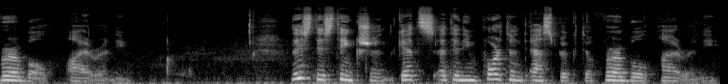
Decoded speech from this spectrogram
verbal irony. This distinction gets at an important aspect of verbal irony.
